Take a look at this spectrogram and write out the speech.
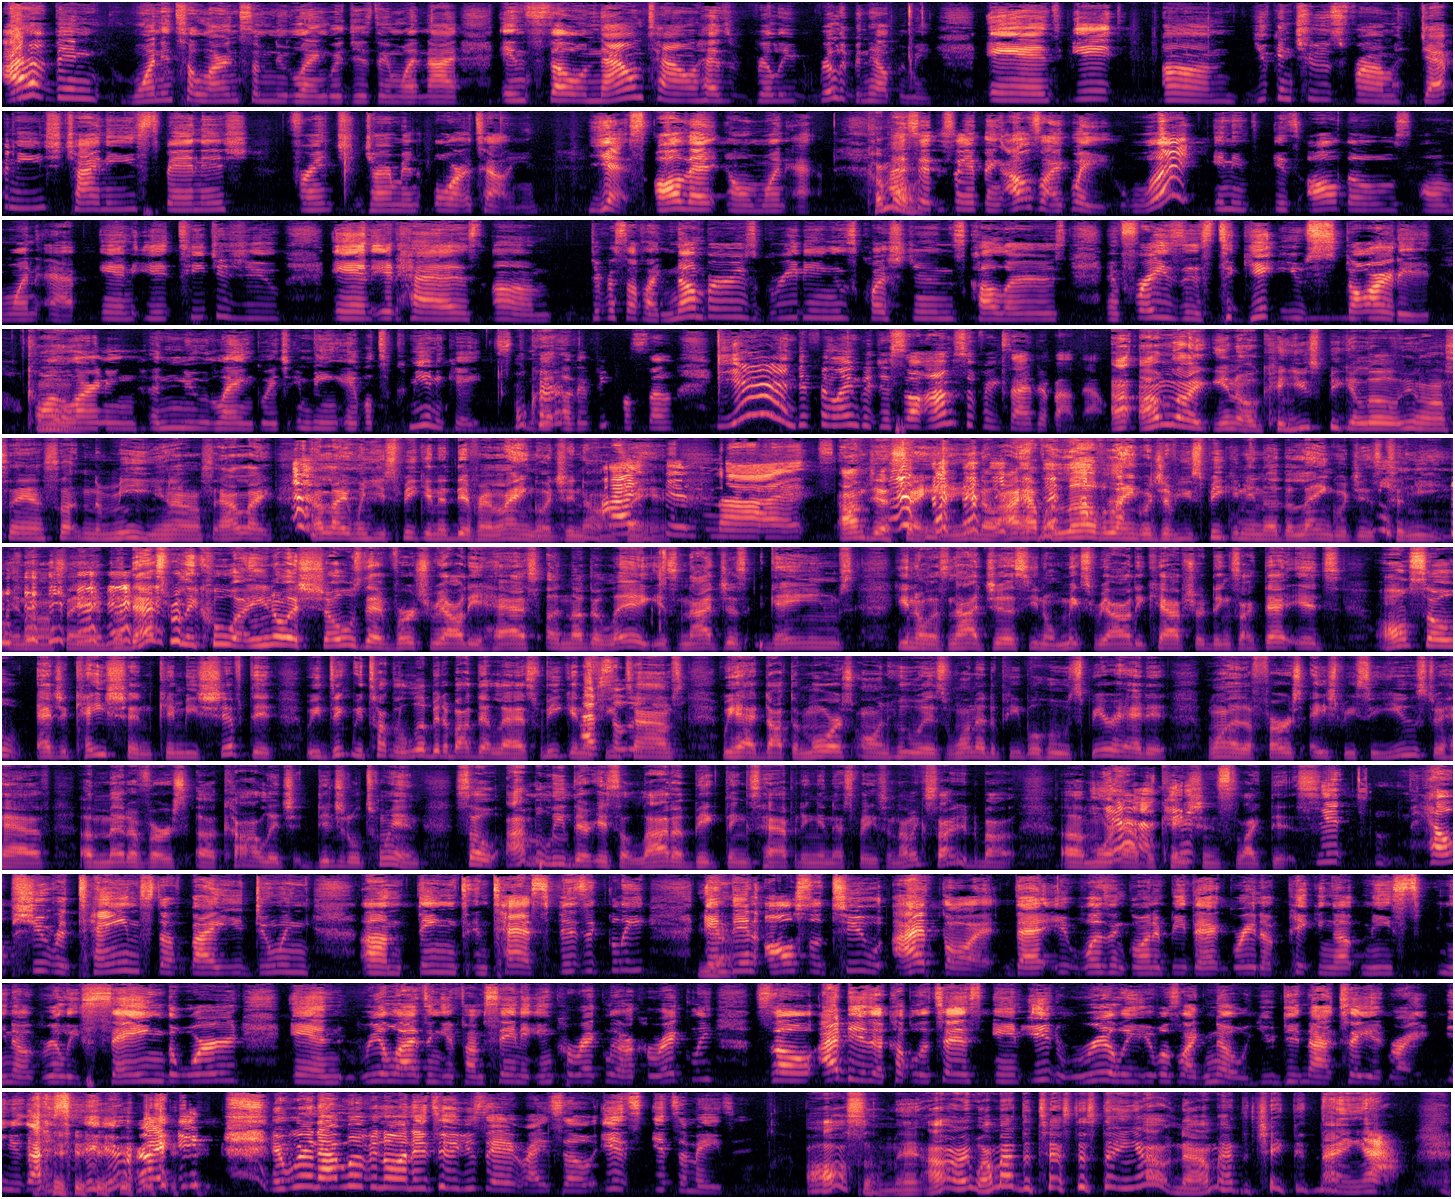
I have been wanting to learn some new languages and whatnot. And so Noun Town has really, really been helping me. And it um, you can choose from Japanese, Chinese, Spanish, French, German, or Italian. Yes, all that on one app. Come on. I said the same thing. I was like, wait, what? And it, it's all those on one app. And it teaches you, and it has um, different stuff like numbers, greetings, questions, colors, and phrases to get you started Come on, on. learning a new language and being able to communicate Okay. with other people. So, yeah, in different languages. So, I'm super excited about that. I, I'm like, you know, can you speak a little, you know what I'm saying, something to me, you know what I'm saying? I like I like when you speak in a different language, you know what I'm I saying? did not. I'm just saying, you know, I have a love language of you speaking in other languages to me, you know what I'm saying? But that's really cool. And, You know, it shows that virtual reality has another leg. It's not just games, you know, it's not just, you know, mixed reality capture, things like that. It's also education can be shifted. We think we talked a little bit about that last week, and a few times we had Dr. Morris on, who is one of the people who spearheaded one of the first HBCUs to have a metaverse uh, college digital twin. So I believe there is a lot of big things happening in that space, and I'm excited about uh, more Yeah, applications like this. it helps you retain stuff by you doing um, things and tasks physically Yeah. and then also too i thought that it wasn't going to be that great of picking up me you know really saying the word and realizing if i'm saying it incorrectly or correctly. So i did a couple of tests and it really it was like no you did not say it right. You got to say it right. And we're not moving on until you say it right. So it's it's amazing Awesome, man. All right, well, I'm gonna have to test this thing out now. I'm gonna have to check this thing out.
